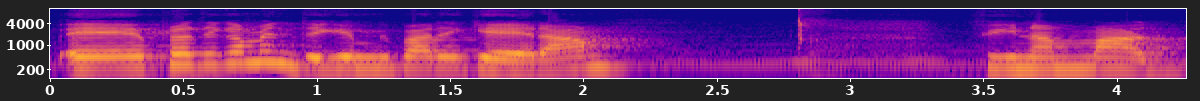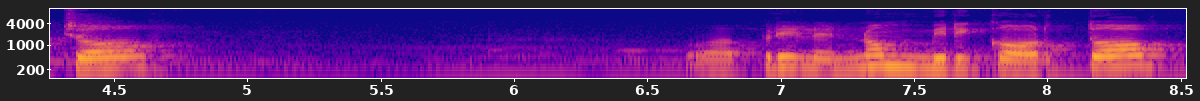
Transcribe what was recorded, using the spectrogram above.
e, praticamente che mi pare che era fino a maggio o aprile non mi ricordo.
